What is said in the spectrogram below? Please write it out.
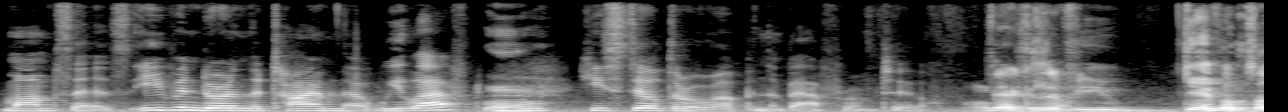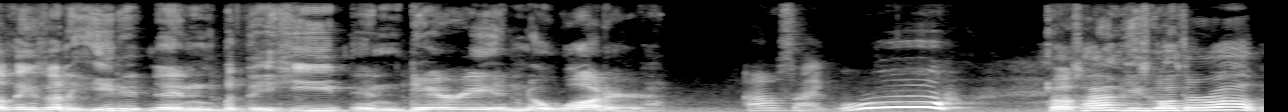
Mom says, even during the time that we left, Mm-hmm. he still threw up in the bathroom too. Yeah, because if you give him something, he's going to eat it. And with the heat and dairy and no water, I was like, ooh. No time he's going to throw up.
